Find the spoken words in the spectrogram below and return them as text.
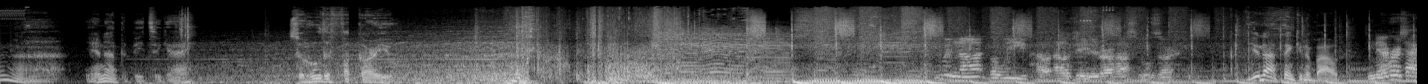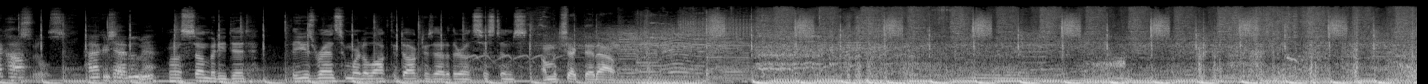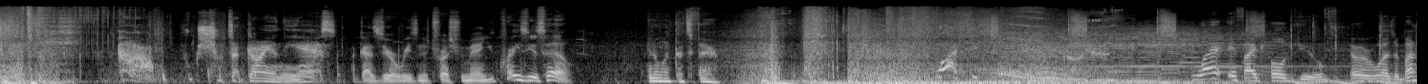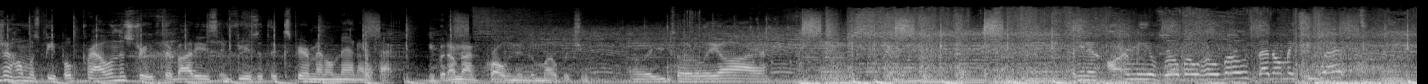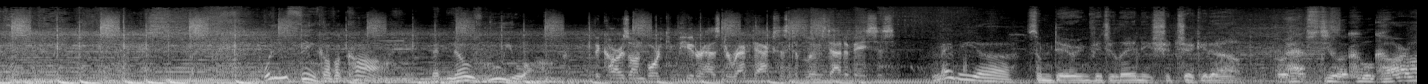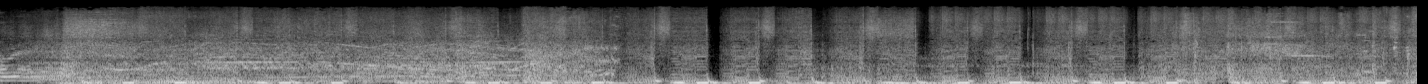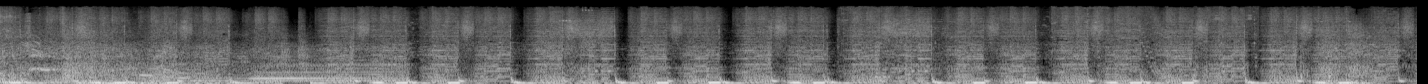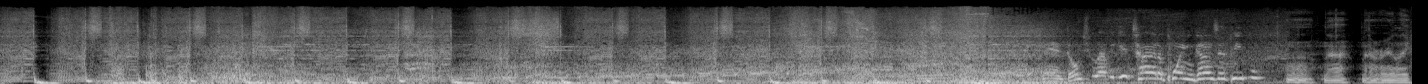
Ah, you're not the pizza guy. So who the fuck are you? You would not believe how outdated our hospitals are. You're not thinking about You never attack hospitals. Hacker taboo, man. Well, somebody did. They used ransomware to lock the doctors out of their own systems. I'm gonna check that out. Who guy in the ass? I got zero reason to trust you, man. You crazy as hell. You know what? That's fair. Watch it! What if I told you there was a bunch of homeless people prowling the streets, their bodies infused with experimental nanotech? But I'm not crawling in the mud with you. Oh, you totally are. I mean, an army of robo hobos? That don't make you wet? What do you think of a car that knows who you are? The car's onboard computer has direct access to Blume's databases. Maybe, uh, Some daring vigilantes should check it out. Perhaps steal a cool car already? Man, don't you ever get tired of pointing guns at people? Hmm, nah, not really.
